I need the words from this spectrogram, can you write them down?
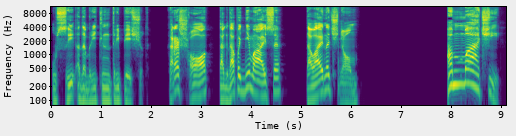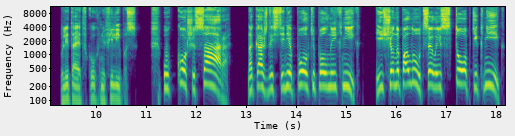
усы одобрительно трепещут. «Хорошо, тогда поднимайся. Давай начнем». «Аммачи!» — влетает в кухню Филиппос. «У Коши Сара! На каждой стене полки полные книг, и еще на полу целые стопки книг!»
